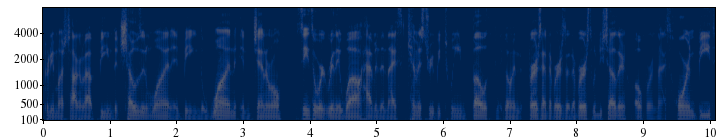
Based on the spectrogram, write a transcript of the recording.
pretty much talking about being the chosen one and being the one in general. It seems to work really well, having the nice chemistry between both. They go into verse after verse after verse with each other over a nice horn beat.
